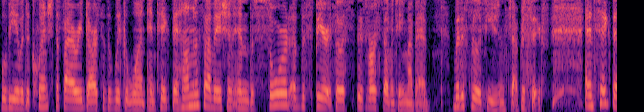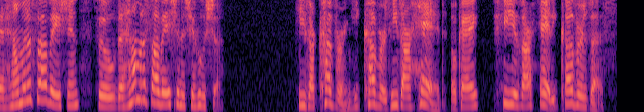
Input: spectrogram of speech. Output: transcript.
will be able to quench the fiery darts of the wicked one, and take the helmet of salvation and the sword of the Spirit. So it's, it's verse 17, my bad. But it's still Ephesians chapter 6. And take the helmet of salvation. So the helmet of salvation is Yahusha. He's our covering. He covers. He's our head, okay? He is our head. He covers us.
